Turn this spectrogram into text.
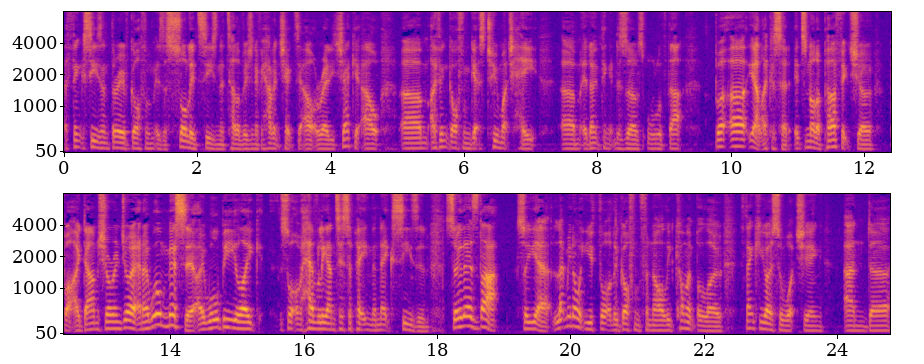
I think season three of Gotham is a solid season of television. If you haven't checked it out already, check it out. Um, I think Gotham gets too much hate. Um, I don't think it deserves all of that. But uh, yeah, like I said, it's not a perfect show, but I damn sure enjoy it, and I will miss it. I will be like sort of heavily anticipating the next season. So there's that. So yeah, let me know what you thought of the Gotham finale. Comment below. Thank you guys for watching, and uh,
